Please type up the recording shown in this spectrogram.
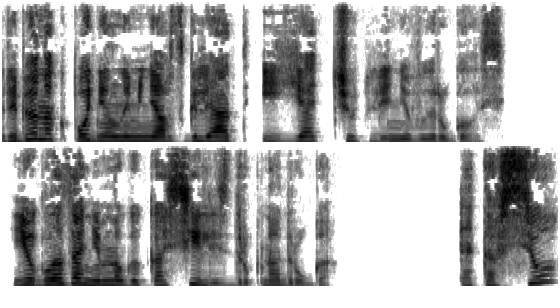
Ребенок поднял на меня взгляд, и я чуть ли не выругалась. Ее глаза немного косились друг на друга. «Это все?»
